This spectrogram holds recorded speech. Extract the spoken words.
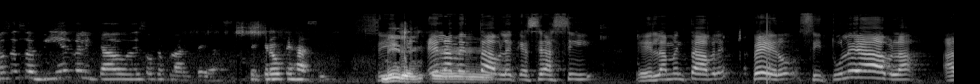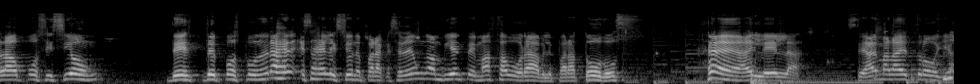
Entonces, eso es bien delicado de eso que planteas, que creo que es así. Sí, Miren, es eh, lamentable que sea así, es lamentable, pero si tú le hablas a la oposición de, de posponer a- esas elecciones para que se dé un ambiente más favorable para todos, ay Lela, se arma la de Troya.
